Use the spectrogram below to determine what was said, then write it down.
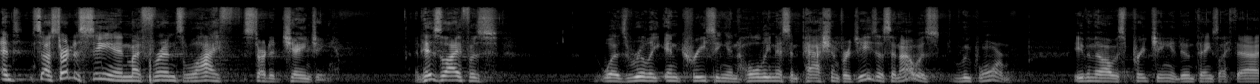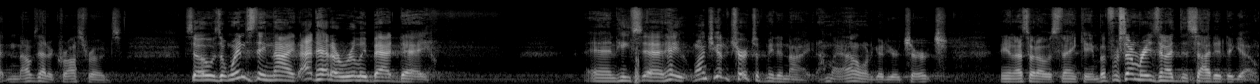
And so I started seeing my friend's life started changing, and his life was was really increasing in holiness and passion for Jesus, and I was lukewarm even though I was preaching and doing things like that, and I was at a crossroads. So it was a Wednesday night. I'd had a really bad day. And he said, Hey, why don't you go to church with me tonight? I'm like, I don't want to go to your church. You know, that's what I was thinking. But for some reason, I decided to go.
